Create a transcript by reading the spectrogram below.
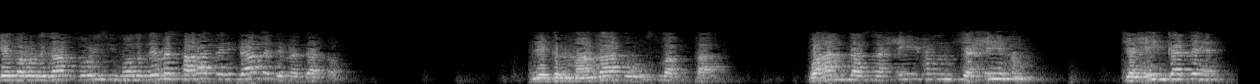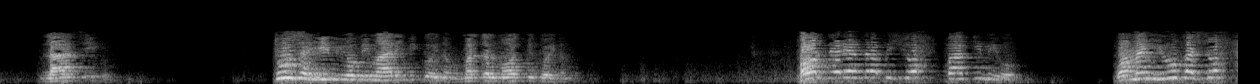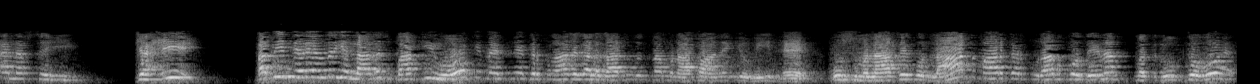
کہ پروردگار تھوڑی سی مول دے، میں سارا تیری گاہ میں دینا چاہتا ہوں۔ لیکن مانگا تو اس وقت تھا۔ وہ کا صحیح شہید شہید کہتے ہیں، لالچی کو۔ تو صحیح بھی ہو، بیماری بھی کوئی نہ ہو مرجل موت بھی کوئی نہ ہو۔ اور تیرے اندر ابھی شوق باقی بھی ہو۔ وہ میں یوں کا شوق ہے نفس ہی شہید ابھی تیرے اندر یہ لالچ باقی ہو کہ میں اتنے اگر فلاں جگہ لگا دوں تو اتنا منافع آنے کی امید ہے۔ اس منافع کو لات مار کر تو رب کو دینا مطلوب تو وہ ہے۔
